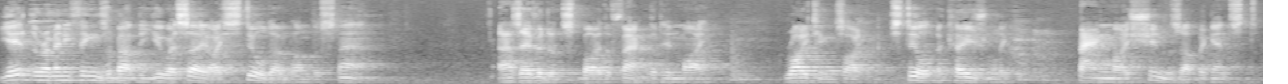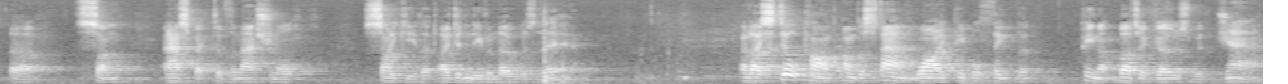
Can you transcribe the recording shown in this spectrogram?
Yet there are many things about the USA I still don't understand, as evidenced by the fact that in my writings, I still occasionally bang my shins up against uh, some aspect of the national psyche that I didn't even know was there. And I still can't understand why people think that peanut butter goes with jam.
